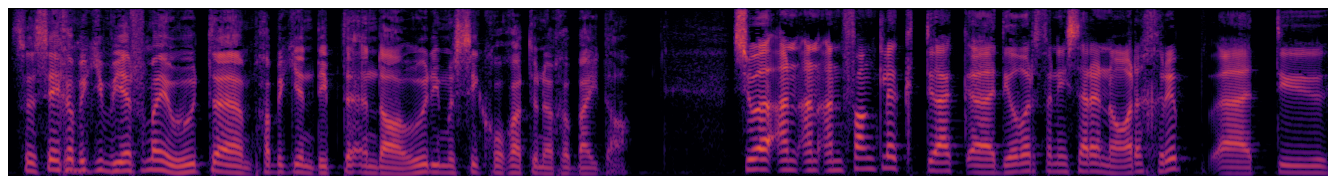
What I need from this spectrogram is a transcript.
So sê gou 'n bietjie weer vir my hoe het um, gaan bietjie in diepte in daar, hoe die musiek gogga toe nou gebyt daar. So aan aan aanvanklik toe ek uh, deel word van die serenade groep, uh toe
